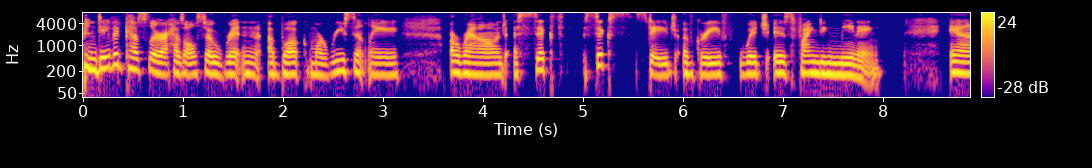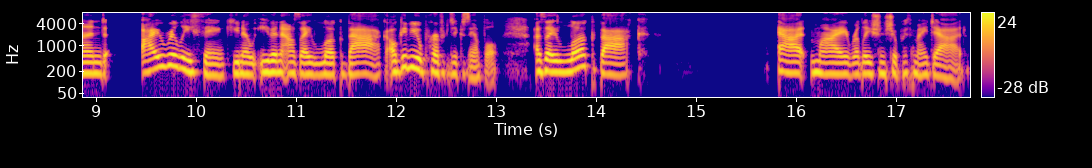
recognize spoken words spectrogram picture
And David Kessler has also written a book more recently around a sixth sixth stage of grief, which is finding meaning. And I really think, you know, even as I look back, I'll give you a perfect example. As I look back at my relationship with my dad,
